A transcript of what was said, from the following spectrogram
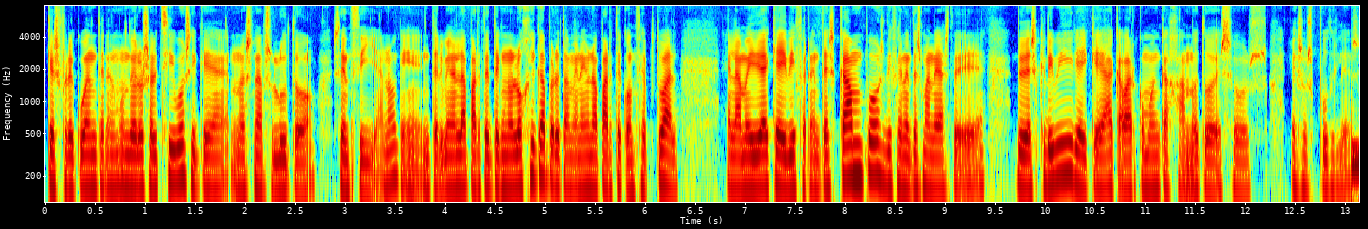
que es frecuente en el mundo de los archivos y que no es en absoluto sencilla, ¿no? que interviene en la parte tecnológica, pero también hay una parte conceptual en la medida que hay diferentes campos, diferentes maneras de, de describir y hay que acabar como encajando todos esos, esos puzzles.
